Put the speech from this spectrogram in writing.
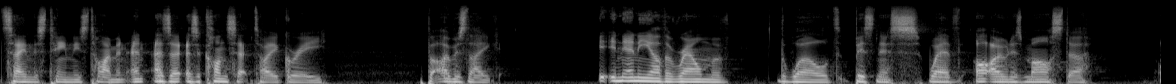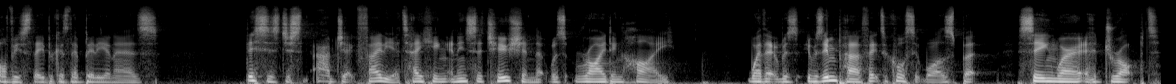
saying this team needs time. And, and as a as a concept, I agree. But I was like, in any other realm of the world, business where our owners master, obviously because they're billionaires. This is just an abject failure. Taking an institution that was riding high, whether it was it was imperfect, of course it was, but seeing where it had dropped,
